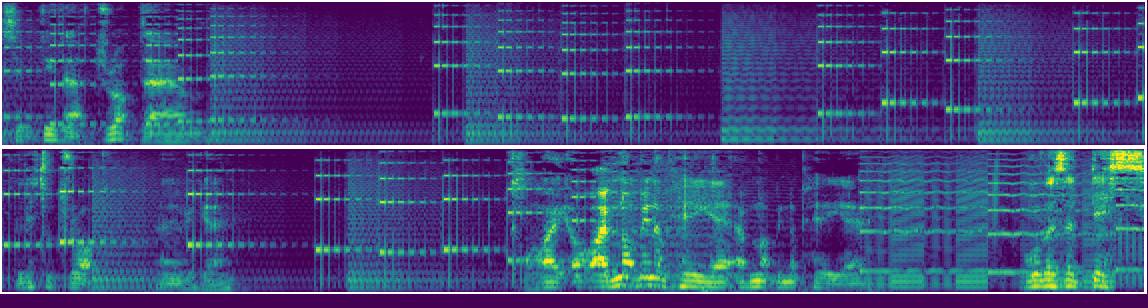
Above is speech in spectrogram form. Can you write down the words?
So we do that, drop down. Little drop. There we go. Oh, I've not been up here yet. I've not been up here yet. Oh, there's a disc.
